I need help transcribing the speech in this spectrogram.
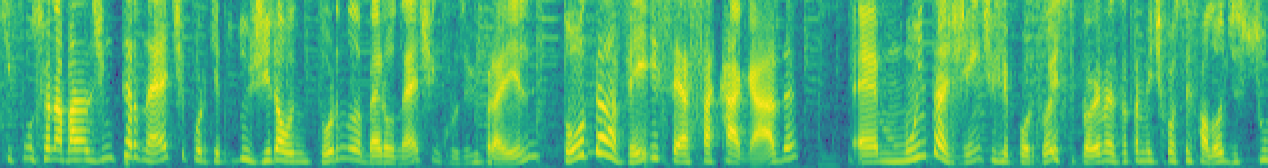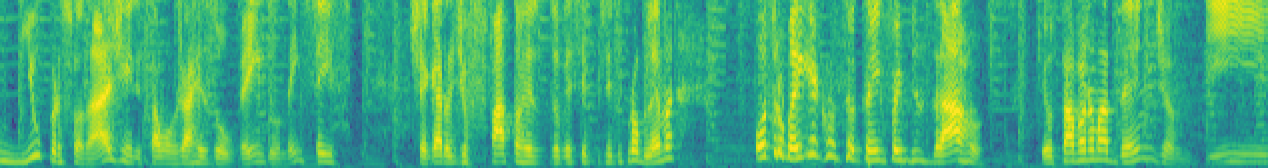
que funciona à base de internet, porque tudo gira ao entorno da Battle.net, inclusive para eles. Toda vez é essa cagada. É, muita gente reportou esse problema, exatamente o que você falou, de sumir o personagem. Eles estavam já resolvendo, nem sei se chegaram de fato a resolver 100% do problema. Outro bug que aconteceu também que foi bizarro eu tava numa dungeon e,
